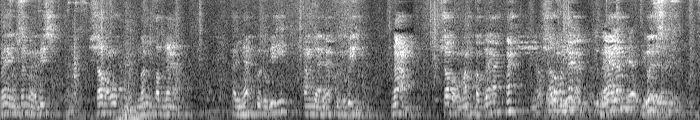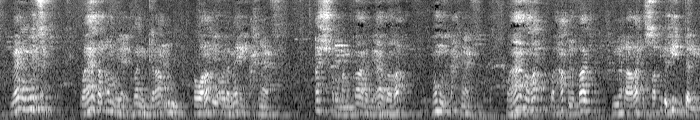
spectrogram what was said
ما يسمى باسم شرع من قبلنا. هل نأخذ به أم لا نأخذ به؟ نعم. شرع من قبلنا. ها؟ شرع لنا. ما لم ينسخ. ما لم ينسخ. وهذا الأمر يا إخواني الكرام هو رأي علماء الأحناف. أشهر من قال بهذا الرأي هم الأحناف. وهذا الرأي والحق يقال من الآراء الصائبة جدا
